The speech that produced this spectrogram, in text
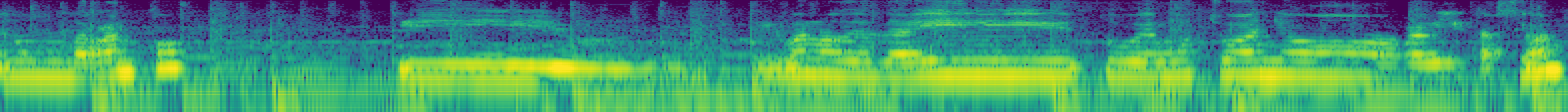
en un barranco y, bueno, desde ahí tuve muchos años de rehabilitación.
